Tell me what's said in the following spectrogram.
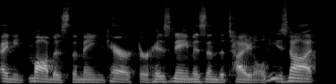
I mean, Mob is the main character. His name is in the title. He's not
